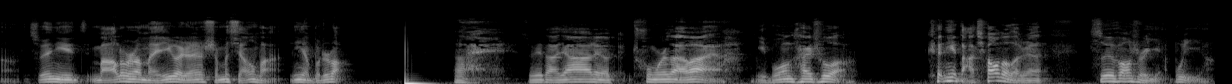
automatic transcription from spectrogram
啊，所以你马路上每一个人什么想法你也不知道，哎，所以大家这个出门在外啊，你不光开车，跟你打交道的人思维方式也不一样，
